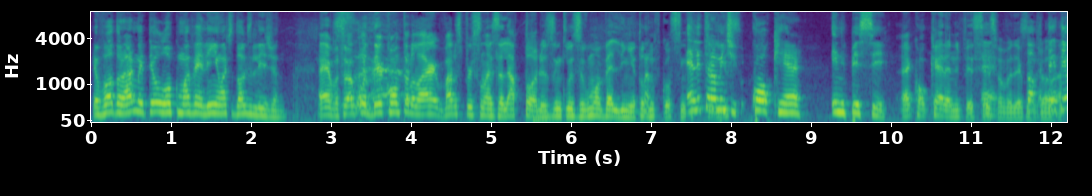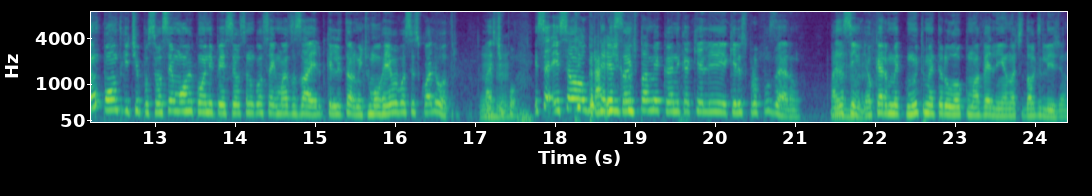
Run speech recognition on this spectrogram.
eu vou adorar meter o louco uma velhinha em Watch Dogs Legion. É, você vai poder controlar vários personagens aleatórios, inclusive uma velhinha. Todo mundo ficou assim. É "Que literalmente isso?" qualquer NPC. É qualquer NPC É, você vai poder só- controlar. tem, tem um ponto que, tipo, se você morre com um NPC, você não consegue mais usar ele, porque ele literalmente morreu e você escolhe outro. Mas, tipo, isso é, isso é Que algo trágico. interessante pra mecânica que, ele, que eles propuseram. Mas assim, eu quero met- muito meter o louco com uma velhinha no Hot Dogs Legion.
